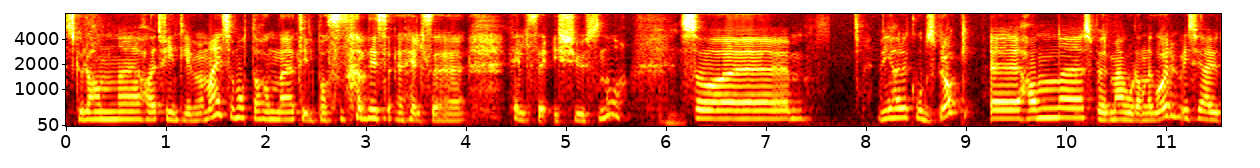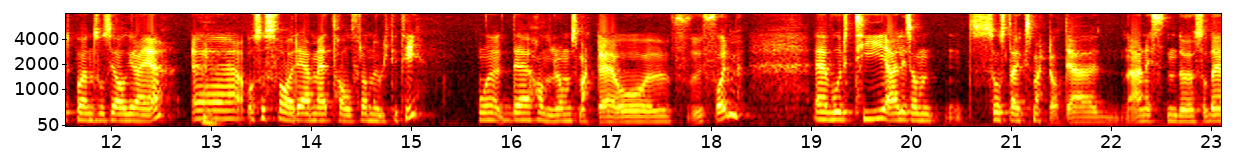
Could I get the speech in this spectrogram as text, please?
skulle han eh, ha et fint liv med meg, så måtte han tilpasse seg disse helse, helseissuesene. Mm. Så vi har et kodespråk. Han spør meg hvordan det går hvis vi er ute på en sosial greie. Mm. Og så svarer jeg med et tall fra 0 til 10. Det handler om smerte og form. Hvor ti er liksom så sterk smerte at jeg er nesten død. Så det,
